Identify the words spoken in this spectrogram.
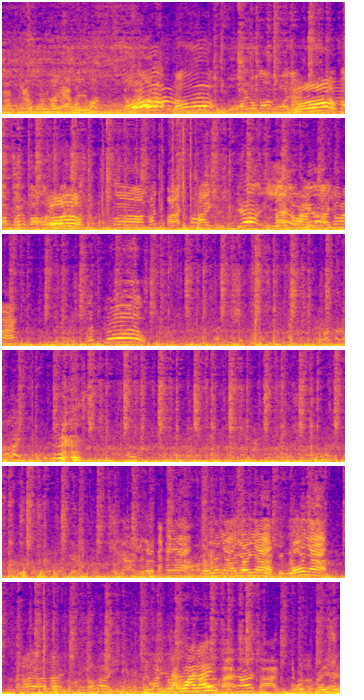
Làm chảo con hết ăn nhiều á. Đó. Quay luôn con, quay luôn. Con quay luôn con. vô Nói chú tài chú tài. Yeah, Tài vô hàng, tài vô hàng. Let's go Đừng có lên mặt cái nha, ra nha, dơi nha, chừng rối nha ngoài đây. Ủa, gì?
